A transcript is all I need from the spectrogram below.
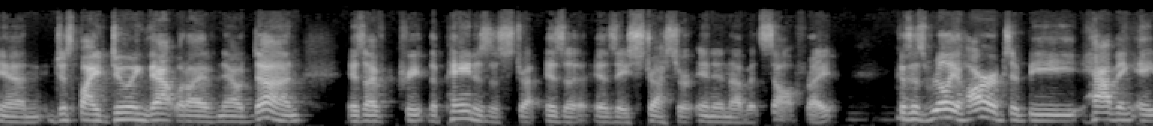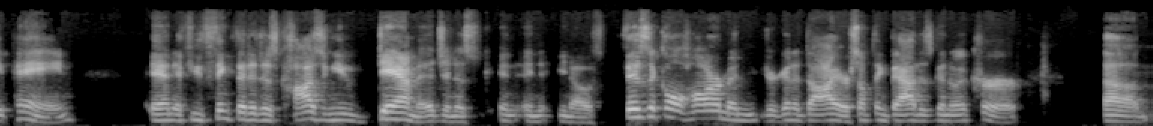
and just by doing that, what I have now done is I've created the pain is a stress is a is a stressor in and of itself, right? Because mm-hmm. it's really hard to be having a pain, and if you think that it is causing you damage and is in, in you know physical harm and you're going to die or something bad is going to occur, um,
